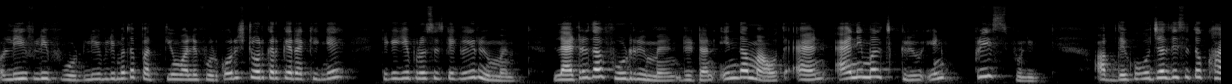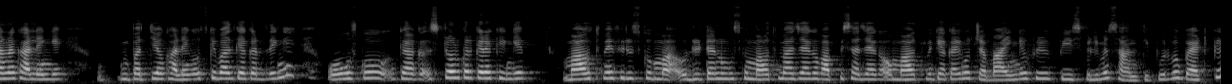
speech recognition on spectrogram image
और लीफली फ़ूड लीफली मतलब पत्तियों वाले फ़ूड को और स्टोर करके रखेंगे। ठीक है? ये प्रोसेस क्या करेंगे human later the food remain return in the mouth and animals क्रू इन पीसफुली अब देखो, वो जल्दी से तो खाना खा लेंगे। पत्तियों खा लेंगे उसके बाद क्या कर देंगे, वो उसको क्या स्टोर करके रखेंगे। माउथ में फिर उसको रिटर्न उसको माउथ में आ जाएगा, वापस आ जाएगा। और माउथ में क्या करेंगे, वो चबाएँगे फिर पीसफुली में शांतिपूर्वक बैठ के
